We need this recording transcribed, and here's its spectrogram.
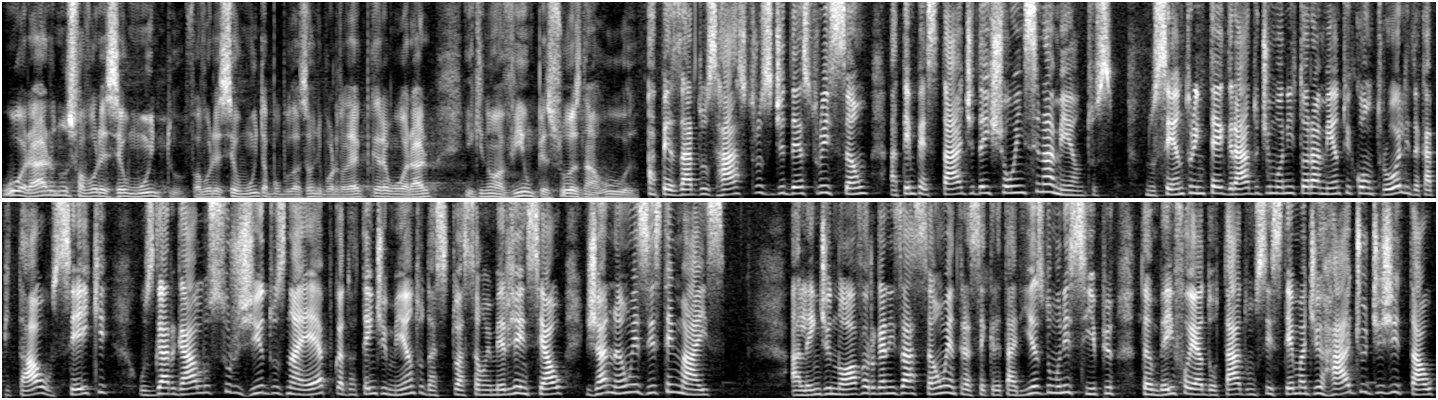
O horário nos favoreceu muito, favoreceu muito a população de Porto Alegre, porque era um horário em que não haviam pessoas na rua. Apesar dos rastros de destruição, a tempestade deixou ensinamentos. No Centro Integrado de Monitoramento e Controle da capital, o SEIC, os gargalos surgidos na época do atendimento da situação emergencial já não existem mais. Além de nova organização entre as secretarias do município, também foi adotado um sistema de rádio digital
